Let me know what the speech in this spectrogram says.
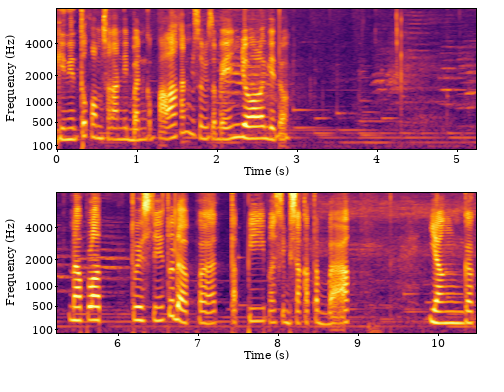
gini tuh kalau misalkan di ban kepala kan bisa-bisa benjol gitu. Nah plot twistnya itu dapat tapi masih bisa ketebak. Yang gak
